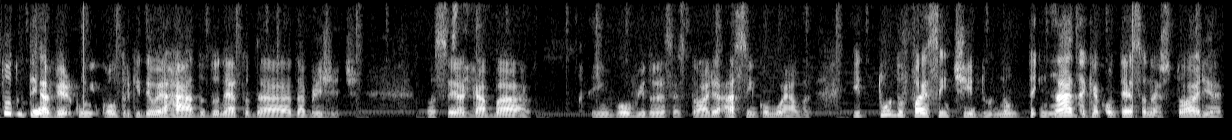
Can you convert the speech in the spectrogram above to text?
tudo tem a ver com o encontro que deu errado do neto da, da Brigitte. Você Sim. acaba envolvido nessa história, assim como ela. E tudo faz sentido. Não tem nada que aconteça na história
